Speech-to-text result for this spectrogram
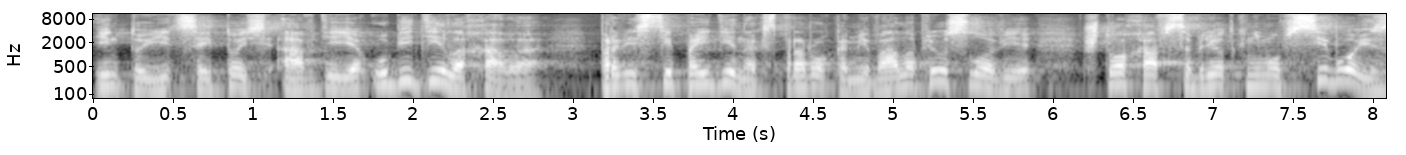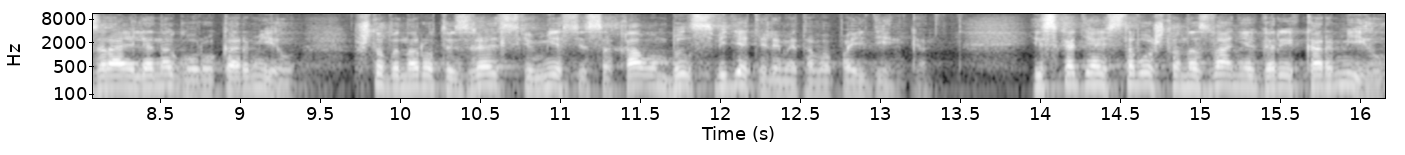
интуиции, то есть Авдия, убедила Хава провести поединок с пророками Вала при условии, что Хав соберет к нему всего Израиля на гору Кормил, чтобы народ израильский вместе с Ахавом был свидетелем этого поединка. Исходя из того, что название горы Кормил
